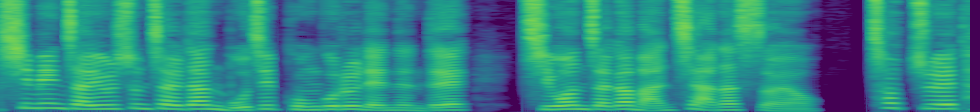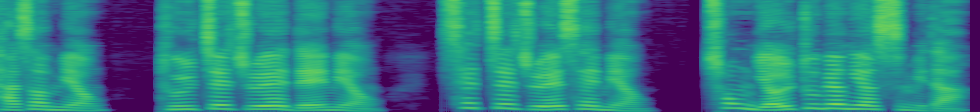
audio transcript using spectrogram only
시민 자율 순찰단 모집 공고를 냈는데 지원자가 많지 않았어요. 첫 주에 5명, 둘째 주에 4명, 셋째 주에 3명, 총 12명이었습니다.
